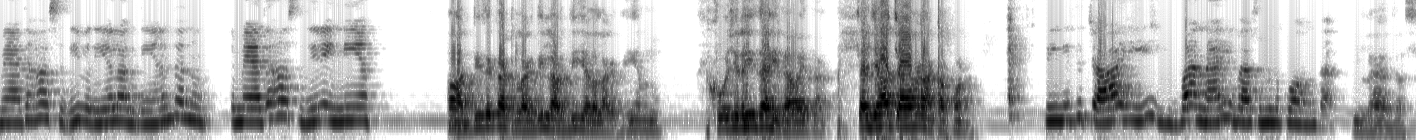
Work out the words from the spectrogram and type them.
ਮੈਂ ਤਾਂ ਹੱਸਦੀ ਵਧੀਆ ਲੱਗਦੀ ਆ ਨਾ ਤੁਹਾਨੂੰ ਤੇ ਮੈਂ ਤਾਂ ਹੱਸਦੀ ਰਹਿਨੀ ਆ। ਹੱਸਦੀ ਤੇ ਘੱਟ ਲੱਗਦੀ ਲੜਦੀ ਜ਼ਿਆਦਾ ਲੱਗਦੀ ਆ ਮੈਨੂੰ। ਖੁਸ਼ ਰਹੀਦਾ ਹੀਦਾ ਵਾ ਇਦਾਂ ਚੱਲ ਜਾ ਚਾਹ ਬਣਾ ਕੱਪ ਹੁਣ। ਪੀਣੀ ਤੇ ਚਾਹ ਹੀ ਬਹਾਨਾ ਹੀ ਬਸ ਮੈਨੂੰ ਖਵਾਉਂਦਾ ਲੈ ਦੱਸ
